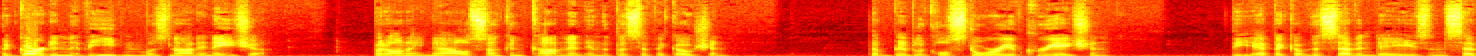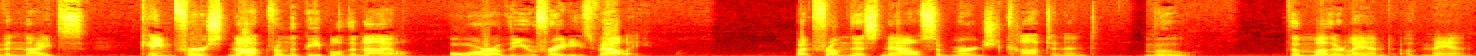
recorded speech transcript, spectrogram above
the Garden of Eden was not in Asia, but on a now sunken continent in the Pacific Ocean. The biblical story of creation, the epic of the seven days and seven nights, came first not from the people of the Nile or of the Euphrates Valley, but from this now submerged continent, Mu, the motherland of man.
